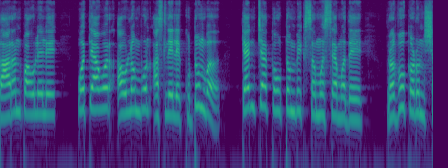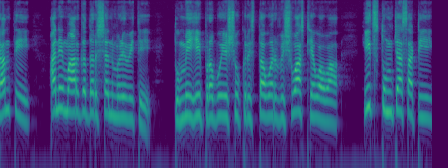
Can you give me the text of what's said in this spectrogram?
तारण पावलेले व त्यावर अवलंबून असलेले कुटुंब त्यांच्या कौटुंबिक समस्यामध्ये प्रभूकडून शांती आणि मार्गदर्शन मिळविते. तुम्हीही प्रभू येशू ख्रिस्तावर विश्वास ठेवावा. हीच तुमच्यासाठी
